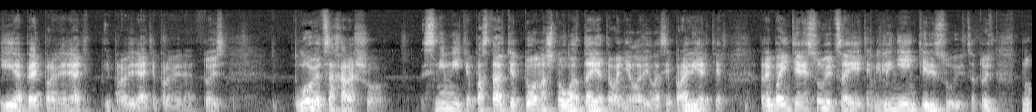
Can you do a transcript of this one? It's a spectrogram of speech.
и опять проверять, и проверять, и проверять. То есть ловится хорошо, снимите, поставьте то, на что у вас до этого не ловилось, и проверьте, рыба интересуется этим или не интересуется. То есть, ну,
